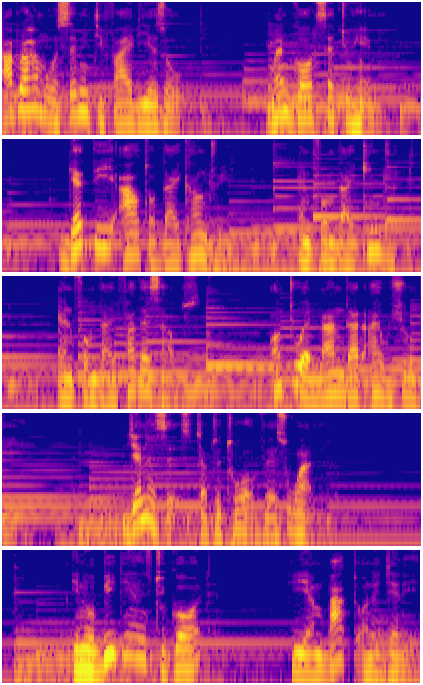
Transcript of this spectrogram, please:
Abraham was 75 years old when God said to him, Get thee out of thy country, and from thy kindred, and from thy father's house, unto a land that I will show thee. Genesis chapter 12, verse 1. In obedience to God, he embarked on a journey,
